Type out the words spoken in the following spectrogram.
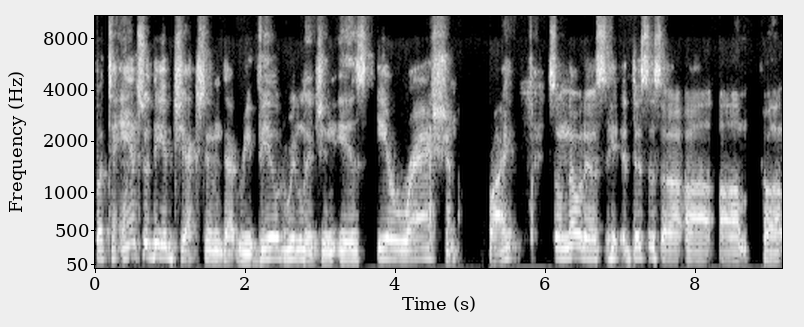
but to answer the objection that revealed religion is irrational right? So notice this is a, a, a, a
